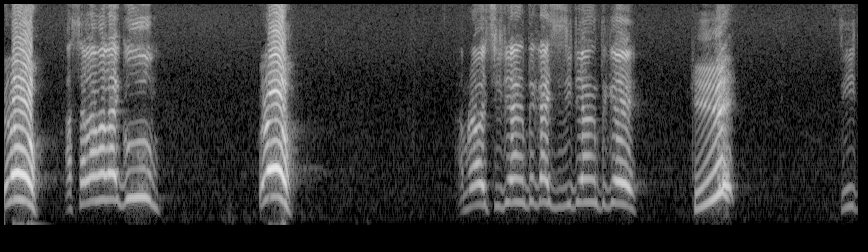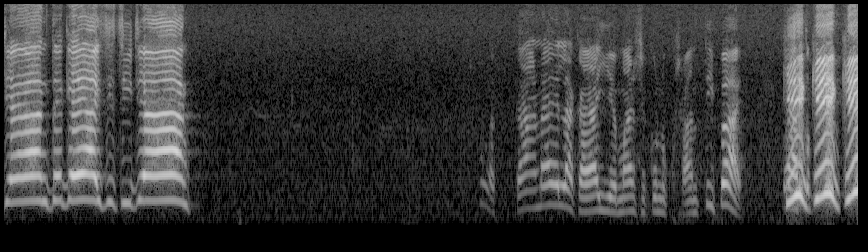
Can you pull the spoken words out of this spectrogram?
কেডো আসসালামু আলাইকুম। কেডো আমরা ওই চিটাং থেকে আইছি চিটাং থেকে। কি? চিটাং থেকে আইছি চিটাং কানা এলাকায় আইয়ে মানুষে কোনো শান্তি পায়। কি কি কি?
